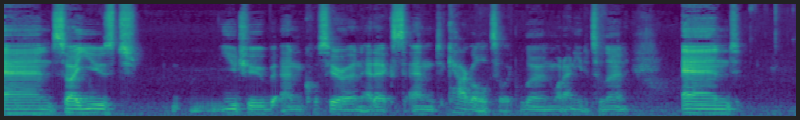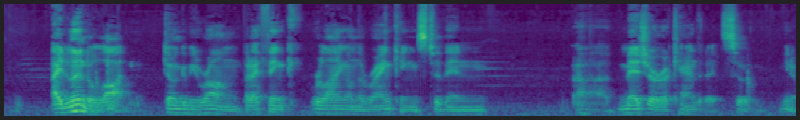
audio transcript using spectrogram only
and so I used YouTube and Coursera and edX and Kaggle to like learn what I needed to learn, and I learned a lot. Don't get me wrong, but I think relying on the rankings to then uh, measure a candidate. So you know,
